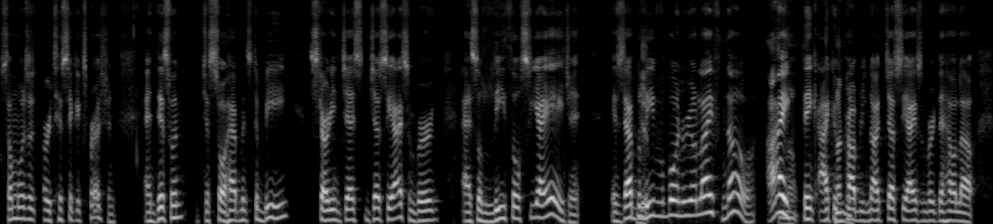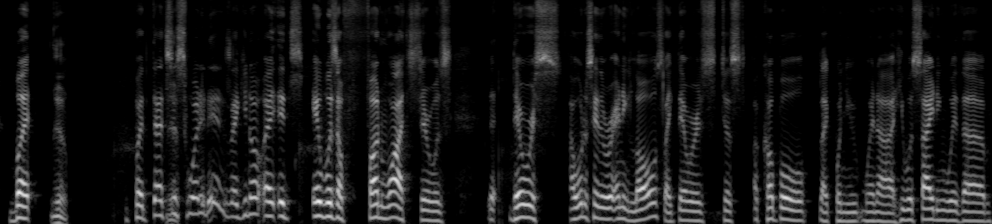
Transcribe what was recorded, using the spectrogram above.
someone's artistic expression. And this one just so happens to be starting Jess, Jesse Eisenberg as a lethal CIA agent. Is that Yeah. believable in real life? No. I No. think I could probably knock Jesse Eisenberg the hell out. But Yeah. but that's Yeah. just what it is. Like you know, it's it was a fun watch. There was there was I wouldn't say there were any lulls. Like there was just a couple. Like when you when uh he was siding with um,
